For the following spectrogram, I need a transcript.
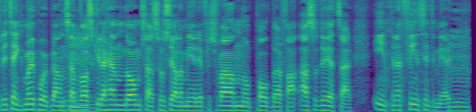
För det tänker man ju på ibland, så här, Mm. vad skulle hända om så här, sociala medier försvann och poddar fann, alltså du vet så här, internet finns inte mer. Mm.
